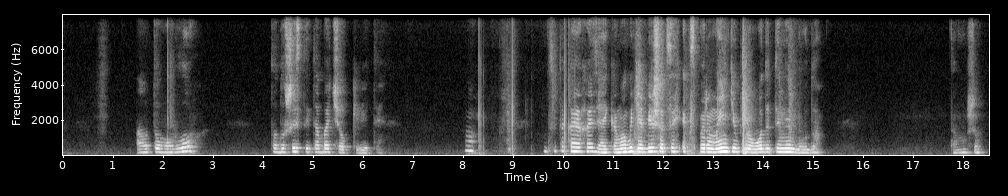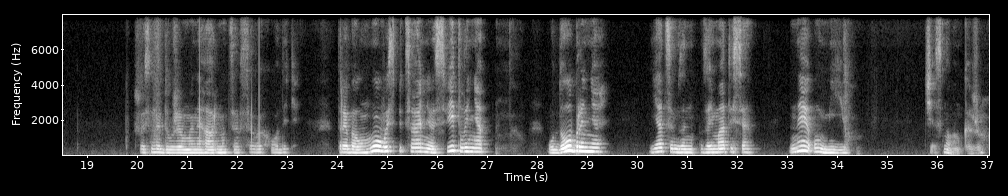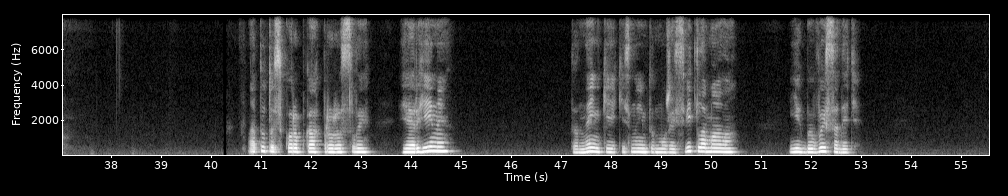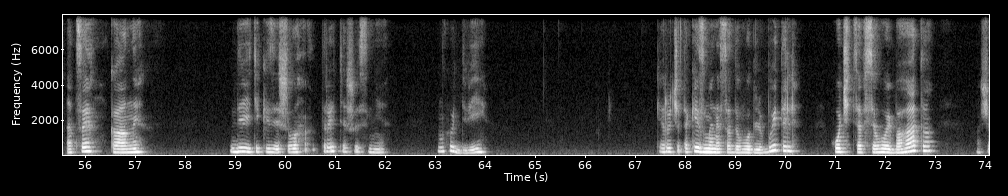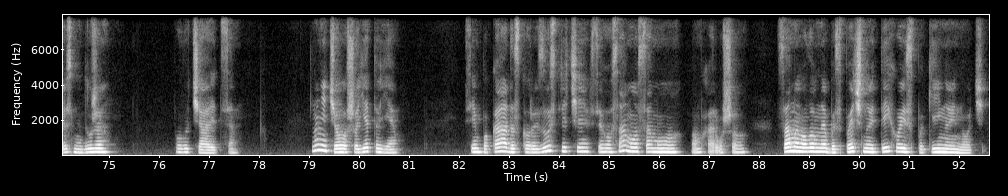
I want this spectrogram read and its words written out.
А ото в углу то душистий табачок квіти. Ну, це така хазяйка. Мабуть, я більше цих експериментів проводити не буду. Тому що щось не дуже в мене гарно це все виходить. Треба умови спеціальні, освітлення, удобрення. Я цим займатися не умію. Чесно вам кажу. А тут ось в коробках проросли георгіни. Тоненькі якісь, ну їм тут може і світла мало. Їх би висадить. А це кани. Дві тільки зійшло, третя щось ні. Ну, хоч дві. Коротше, такий з мене садовод-любитель. Хочеться всього і багато, а щось не дуже получається. Ну, нічого, що є, то є. Всім пока, до скорої зустрічі. Всього самого-самого вам хорошого. Саме головне безпечної, тихої, спокійної ночі.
